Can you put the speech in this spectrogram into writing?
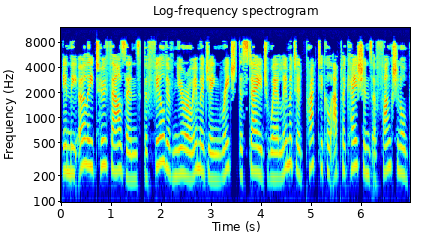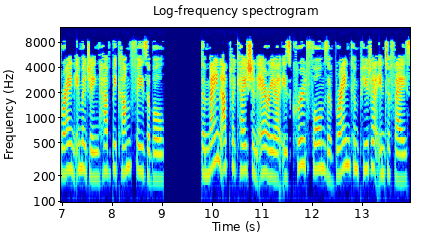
In the early 2000s, the field of neuroimaging reached the stage where limited practical applications of functional brain imaging have become feasible. The main application area is crude forms of brain-computer interface.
